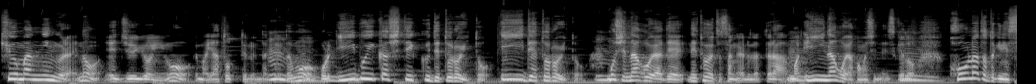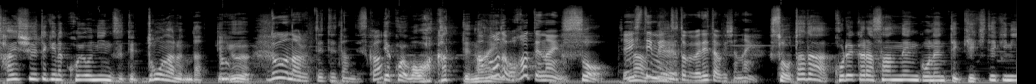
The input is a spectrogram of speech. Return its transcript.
9万人ぐらいのえー従業員をまあ雇ってるんだけれども、これ EV 化していくデトロイト、いいデトロイト、うん。もし名古屋でね、トヨタさんがやるんだったら、まあ、うん。いい名古屋かもしれないですけど、うん。こうなった時に最終的な雇用人数ってどうなるんだっていう、どうなるって言ってたんですか？いや、これは分かってあ、ない。まだ分かってないの？そう。じゃあ estimate とかかが出たわけじゃないそう。ただ、これから3年5年って劇的に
